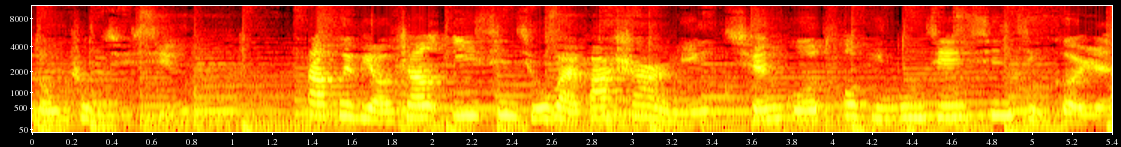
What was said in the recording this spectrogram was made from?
隆重举行。大会表彰一千九百八十二名全国脱贫攻坚先进个人，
